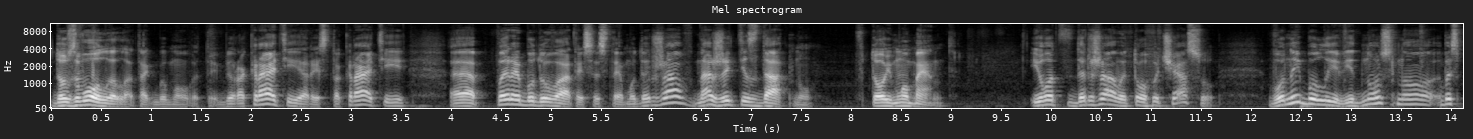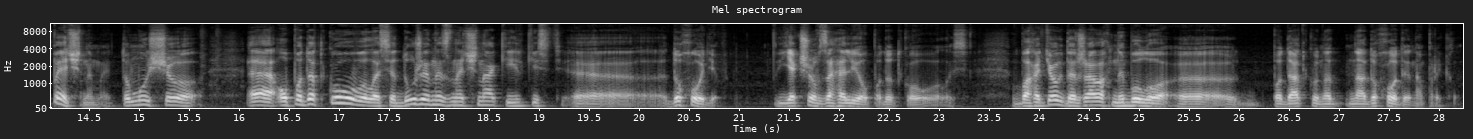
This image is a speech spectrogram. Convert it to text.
дозволила, так би мовити, бюрократії, аристократії е, перебудувати систему держав на життєздатну в той момент. І от держави того часу вони були відносно безпечними, тому що оподатковувалася дуже незначна кількість е, доходів, якщо взагалі оподатковувалася. В багатьох державах не було е, податку на, доходи, наприклад.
